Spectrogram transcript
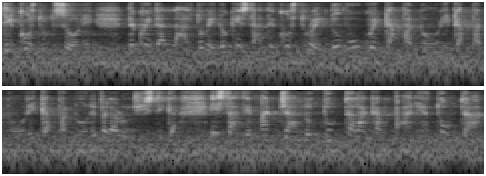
di costruzioni. Da qui dall'alto vedo che state costruendo ovunque capannoni, capannoni, capannoni per la logistica e state mangiando tutta la campagna, tutta,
